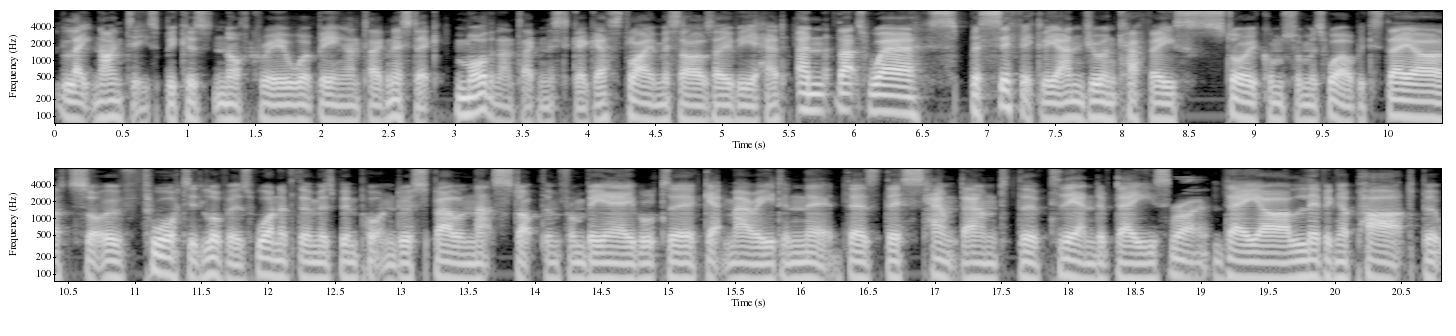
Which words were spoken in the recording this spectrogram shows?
mm. late 90s because North Korea were being antagonistic. More than antagonistic, I guess, flying missiles over your head. And that's where specifically Anju and Kafei's story comes from as well because they are sort of thwarted lovers. One of them has been put under a spell and that's stopped them from being able to get married and there's this countdown to the to the end of days Right. they are living apart but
